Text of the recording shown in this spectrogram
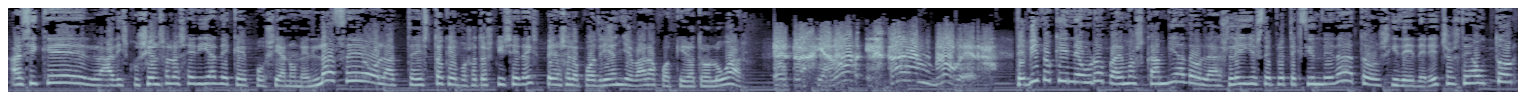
así que la discusión solo sería de que pusieran un enlace o el texto que vosotros quisierais, pero se lo podrían llevar a cualquier otro lugar. El plagiador está en Blogger. Debido a que en Europa hemos cambiado las leyes de protección de datos y de derechos de autor,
